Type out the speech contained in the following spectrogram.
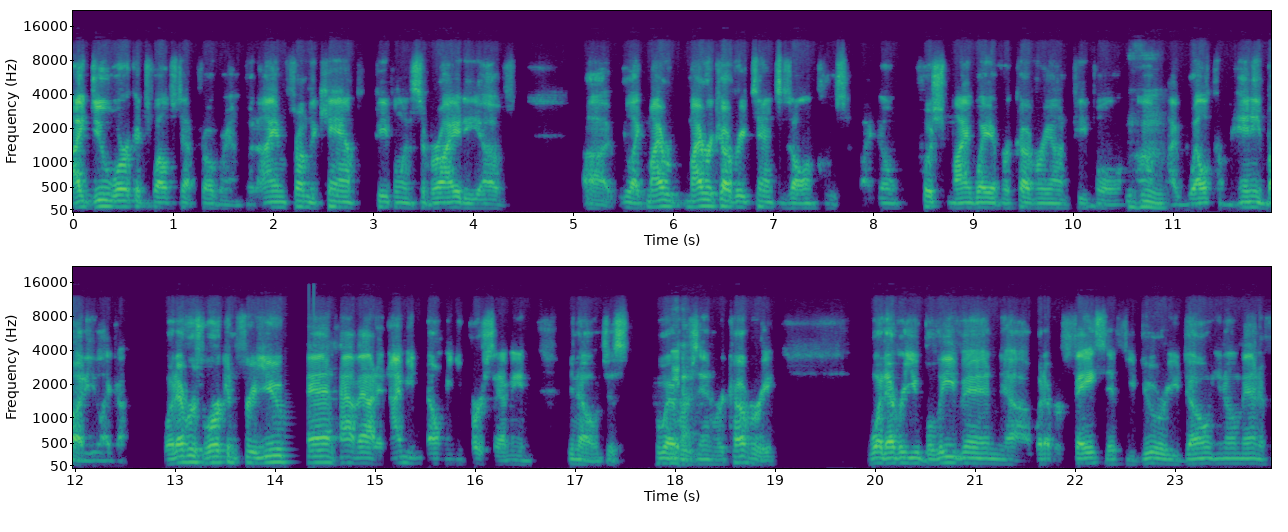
I do work a 12 step program, but I am from the camp, people in sobriety of, uh, like my my recovery tent is all inclusive. I don't push my way of recovery on people. Mm-hmm. Um, I welcome anybody. Like a, whatever's working for you, man, have at it. I mean, don't mean you personally. I mean, you know, just whoever's yeah. in recovery, whatever you believe in, uh, whatever faith, if you do or you don't, you know, man, if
